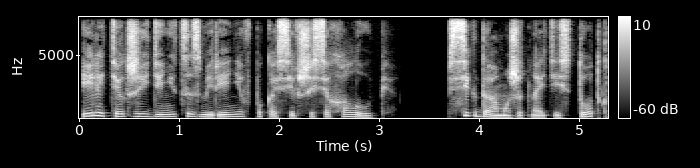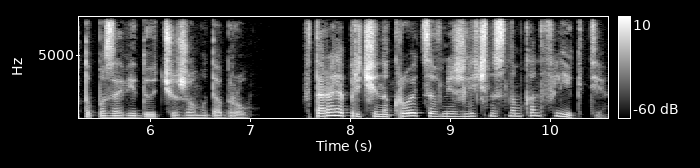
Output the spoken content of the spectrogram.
или тех же единиц измерения в покосившейся халупе. Всегда может найтись тот, кто позавидует чужому добру. Вторая причина кроется в межличностном конфликте.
